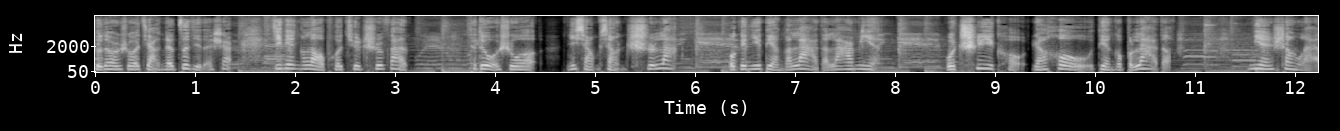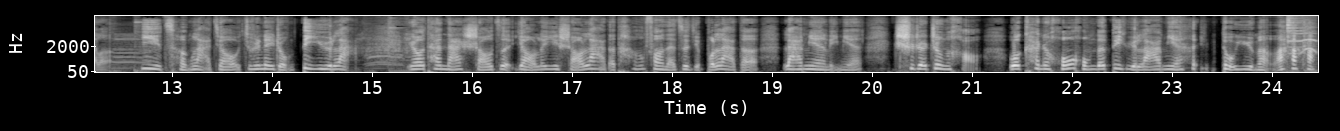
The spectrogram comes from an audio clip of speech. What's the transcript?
土豆说：“讲个自己的事儿，今天跟老婆去吃饭，他对我说：‘你想不想吃辣？我给你点个辣的拉面。’我吃一口，然后点个不辣的。面上来了一层辣椒，就是那种地狱辣。然后他拿勺子舀了一勺辣的汤，放在自己不辣的拉面里面，吃着正好。我看着红红的地狱拉面，都郁闷了。”哈哈。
